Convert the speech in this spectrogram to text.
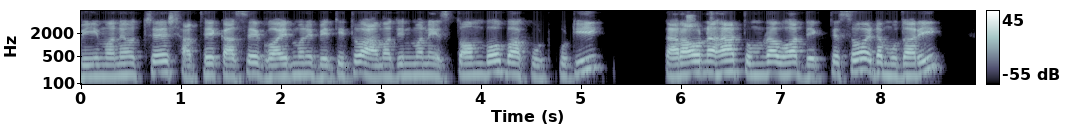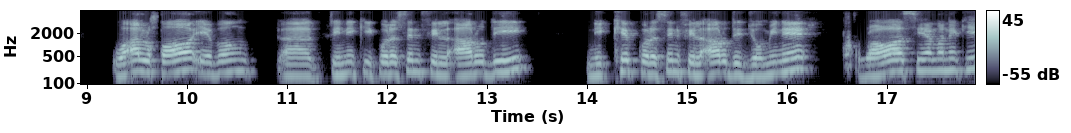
বি মানে হচ্ছে সাথে কাছে, গয়ের মানে ব্যতীত, আমাদিন মানে স্তম্ভ বা কুটকুটি। তারাও নাহা, তোমরা উহা দেখতেছো, এটা মুদারি। ওয়াল ক এবং তিনি কি করেছেন? ফিল আরদি, নিক্ষেপ করেছেন ফিল আরদি জমিনে। রাওয়াসিয়া মানে কি?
